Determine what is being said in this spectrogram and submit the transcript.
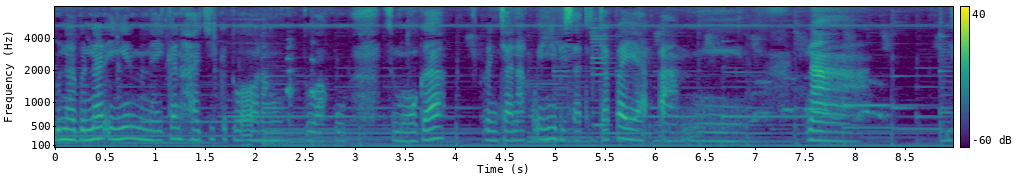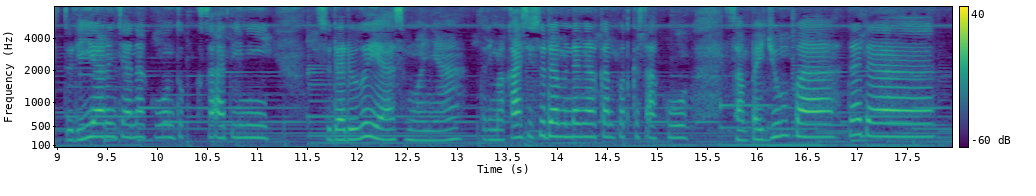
benar-benar ingin menaikkan haji ketua orang tuaku. Semoga rencanaku ini bisa tercapai ya. Amin. Nah, itu dia rencanaku untuk saat ini. Sudah dulu ya semuanya. Terima kasih sudah mendengarkan podcast aku. Sampai jumpa. Dadah.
